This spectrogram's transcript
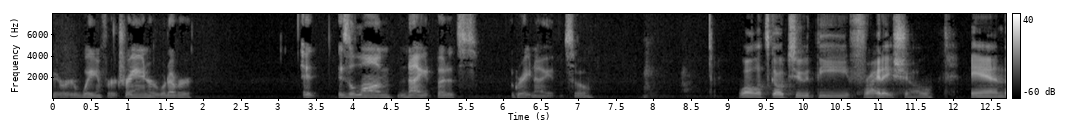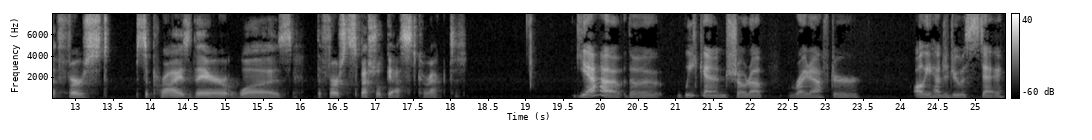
or waiting for a train or whatever. It is a long night, but it's a great night. So Well, let's go to the Friday show, and the first surprise there was the first special guest, correct? Yeah, the Weeknd showed up right after all you had to do was stay.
